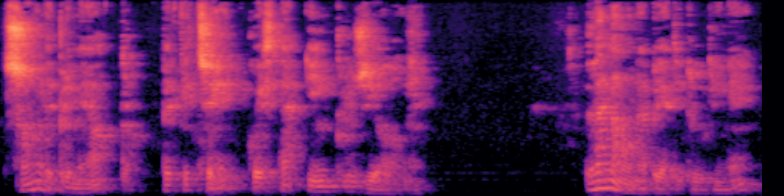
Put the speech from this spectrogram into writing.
sono le prime otto, perché c'è questa inclusione. La nona beatitudine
